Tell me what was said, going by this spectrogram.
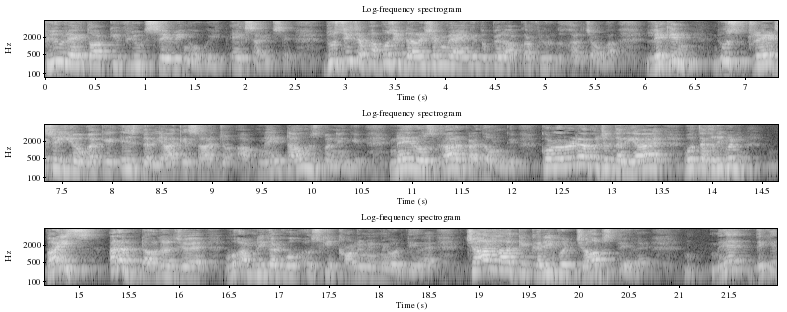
فیول ہے، تو آپ کی فیول سیونگ ہو گئی ایک سائڈ سے۔ دوسری جب اپوزٹ ڈائریکشن میں آئیں گے، تو پھر آپ کا فیول کا خرچہ ہوگا۔ لیکن اس ٹریڈ سے یہ ہوگا کہ اس دریا کے ساتھ جو آپ نئے ٹاؤنز بنیں گے، نئے روزگار پیدا ہوں گے۔ کولوریڈا کا جو دریا ہے، وہ تقریباً بائیس ارب ڈالر جو ہے وہ امریکہ کو اس کی اکانومی میں وہ دے رہا ہے۔ چار لاکھ کے قریب وہ جابز دے رہا ہے۔ میں، دیکھیں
